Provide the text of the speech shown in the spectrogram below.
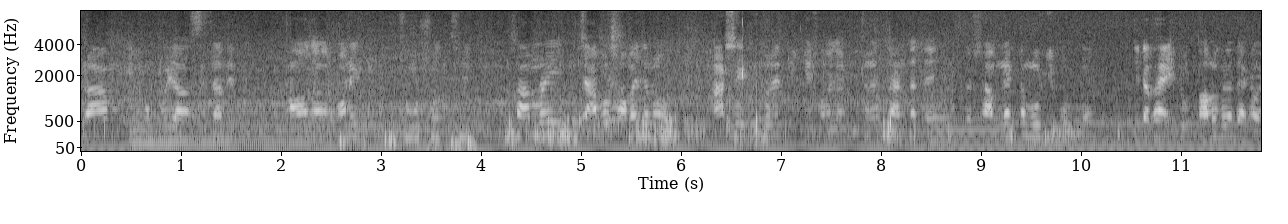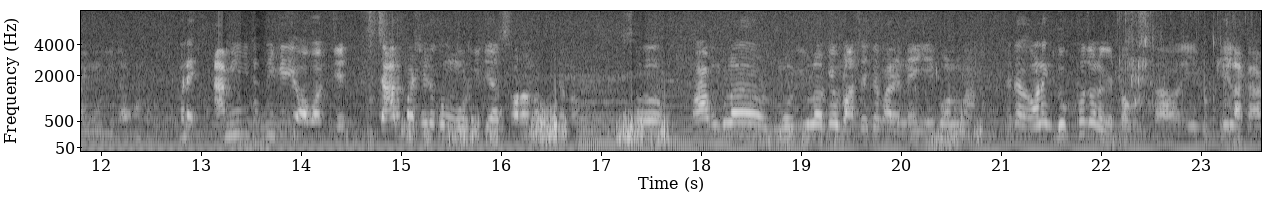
গ্রাম এরকম পড়ে আছে যাদের খাওয়া দাওয়ার অনেক সমস্যা হচ্ছে। তো আমরাই যাব, সবাই যেন আসে ভিতরের দিকে, সবাই যেন ভিতরের ত্রাণটা দেয়। তো সামনে একটা মুরগি পড়ল। যেটা ভাই একটু ভালো করে দেখা ওই মুরগিটা। মানে আমি এটা দিকেই অবাক যে চারপাশে এরকম মুরগি দেওয়া ছড়ানো কেন? তো ফার্মগুলো, মুরগিগুলো কেউ বাঁচাইতে পারে নাই এই বন্যা এটা অনেক দুঃখজনক একটা অবস্থা এই এলাকার।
